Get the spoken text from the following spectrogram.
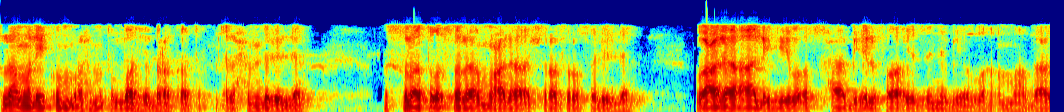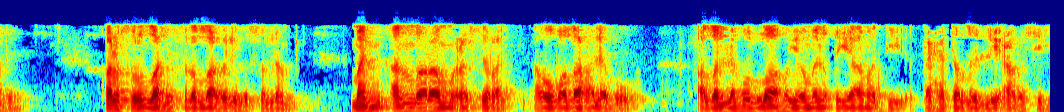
السلام عليكم ورحمة الله وبركاته الحمد لله والصلاة والسلام على أشرف رسول الله وعلى آله وأصحابه الفائز نبي الله أما بعد قال رسول الله صلى الله عليه وسلم من أنظر معسرا أو وضع له أظله الله يوم القيامة تحت ظل عرشه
